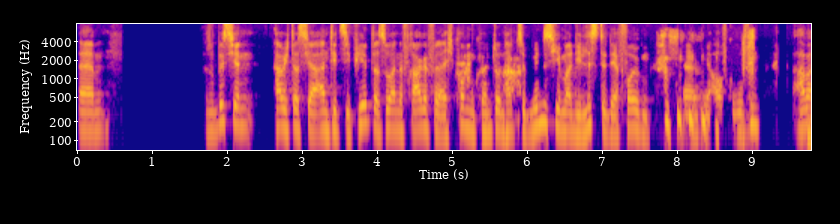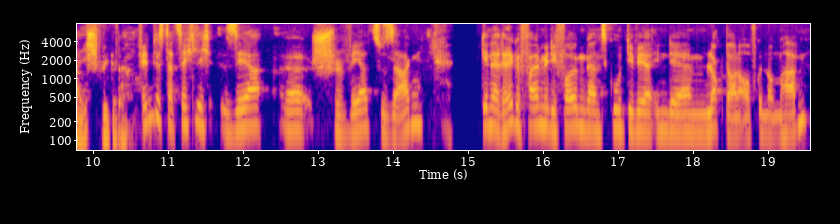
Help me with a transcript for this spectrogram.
Ähm, so ein bisschen habe ich das ja antizipiert, dass so eine Frage vielleicht kommen könnte und habe zumindest hier mal die Liste der Folgen äh, mir aufgerufen. Aber ich finde es tatsächlich sehr äh, schwer zu sagen. Generell gefallen mir die Folgen ganz gut, die wir in dem Lockdown aufgenommen haben.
